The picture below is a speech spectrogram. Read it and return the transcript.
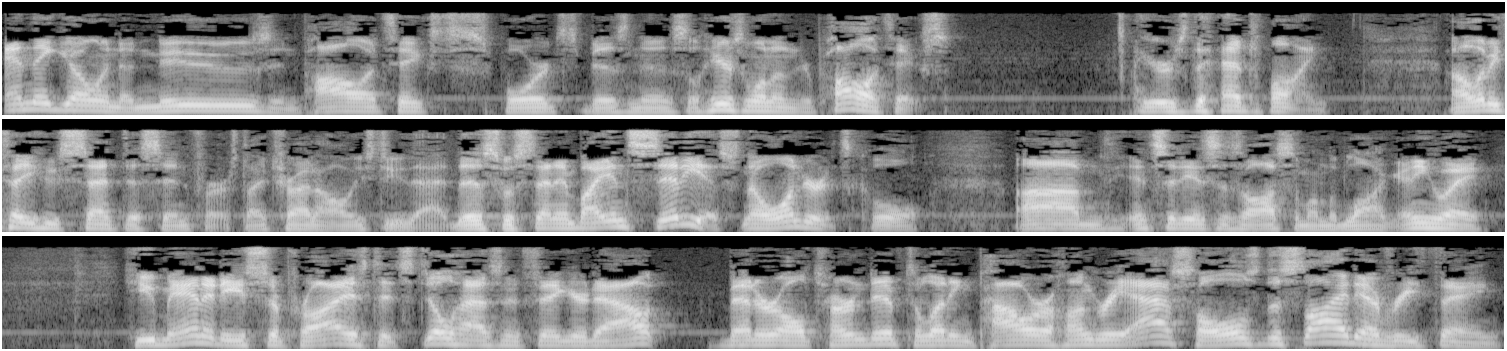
And they go into news and politics, sports, business. Well, here's one under politics. Here's the headline. Uh, let me tell you who sent this in first. I try to always do that. This was sent in by Insidious. No wonder it's cool. Um, Insidious is awesome on the blog. Anyway, humanity's surprised it still hasn't figured out better alternative to letting power hungry assholes decide everything.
